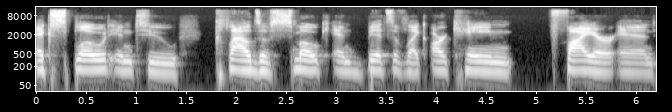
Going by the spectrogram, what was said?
explode into clouds of smoke and bits of like arcane fire and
